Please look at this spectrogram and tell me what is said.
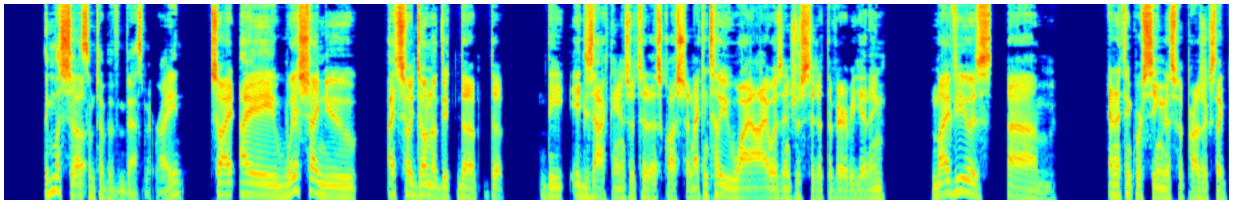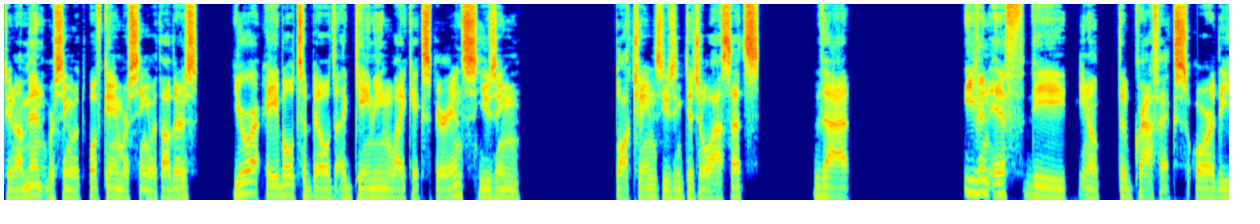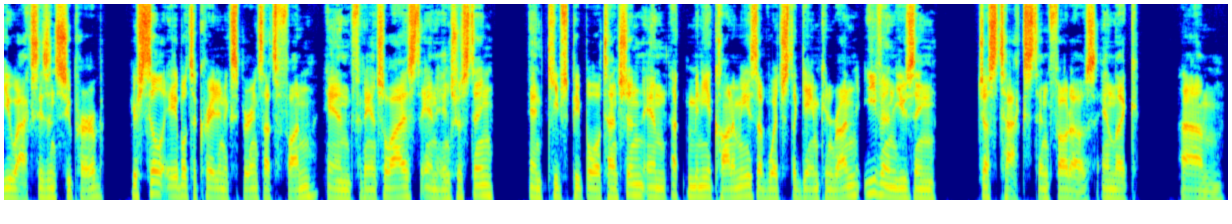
They must So- some type of investment, right? So I, I wish I knew I so I don't know the, the the the exact answer to this question. I can tell you why I was interested at the very beginning. My view is um and I think we're seeing this with projects like Do Not Mint, we're seeing it with Wolf Game, we're seeing it with others. You are able to build a gaming like experience using blockchains, using digital assets that even if the, you know, the graphics or the UX isn't superb, you're still able to create an experience that's fun and financialized and interesting and keeps people attention and uh, mini economies of which the game can run, even using just text and photos and like, um,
